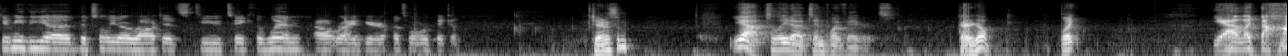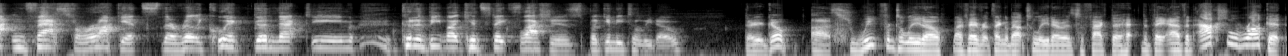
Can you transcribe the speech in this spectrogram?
give me the uh, the Toledo Rockets to take the win outright here. That's what we're picking. Jameson? Yeah, Toledo, 10 point favorites. There you go. Blake? Yeah, like the hot and fast Rockets. They're really quick, good in that team. Couldn't beat my Kent State Flashes, but give me Toledo. There you go. Uh, sweet for Toledo. My favorite thing about Toledo is the fact that, that they have an actual rocket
